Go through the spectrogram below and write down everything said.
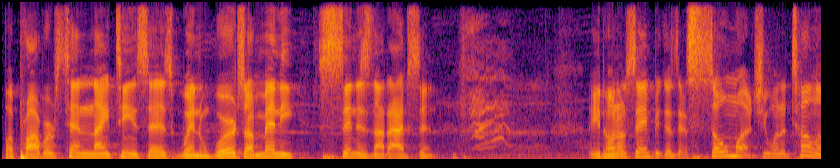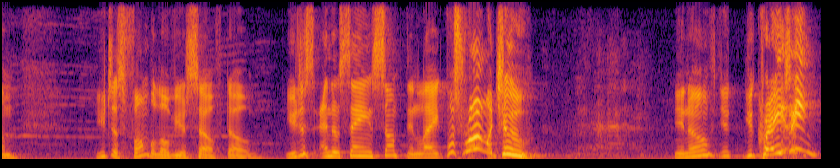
but Proverbs 10 19 says, when words are many, sin is not absent. you know what I'm saying? Because there's so much you want to tell them. You just fumble over yourself, though. You just end up saying something like, What's wrong with you? You know, you, you crazy?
